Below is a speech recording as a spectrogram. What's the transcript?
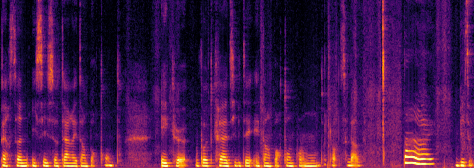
personne ici sur Terre est importante et que votre créativité est importante pour le monde. Lots love. Bye. Bisous.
